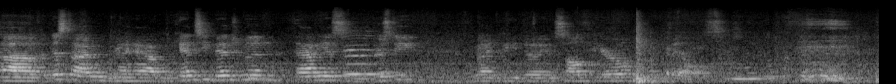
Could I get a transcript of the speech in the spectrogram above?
Uh, but this time we're going to have Mackenzie Benjamin, Thaddeus, and Christy. We're going to be doing South Carol bells.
